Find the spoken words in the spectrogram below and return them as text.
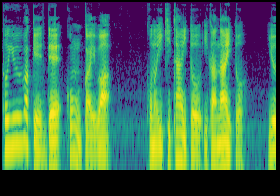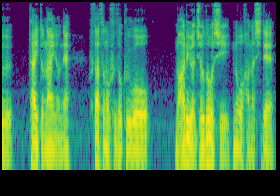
というわけで、今回は、この行きたいと行かないという、たいとないのね、二つの付属語、まああるいは助動詞のお話で、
